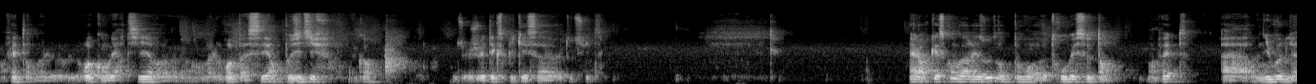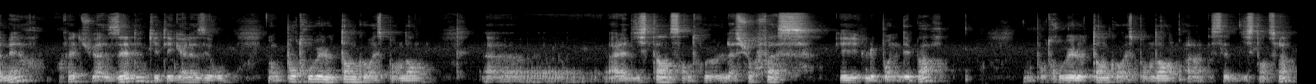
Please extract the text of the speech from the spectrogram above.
en fait, on va le reconvertir, euh, on va le repasser en positif, d'accord? Je vais t'expliquer ça euh, tout de suite. Alors, qu'est-ce qu'on va résoudre pour trouver ce temps? En fait, au niveau de la mer, en fait, tu as z qui est égal à 0. Donc pour trouver le temps correspondant euh, à la distance entre la surface et le point de départ, pour trouver le temps correspondant à cette distance-là,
